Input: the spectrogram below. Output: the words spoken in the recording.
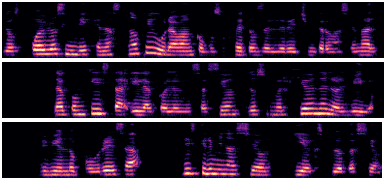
los pueblos indígenas no figuraban como sujetos del derecho internacional, la conquista y la colonización lo sumergió en el olvido, viviendo pobreza, discriminación y explotación.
